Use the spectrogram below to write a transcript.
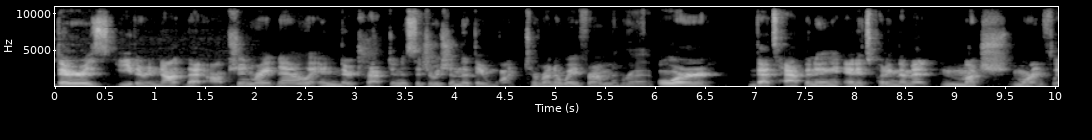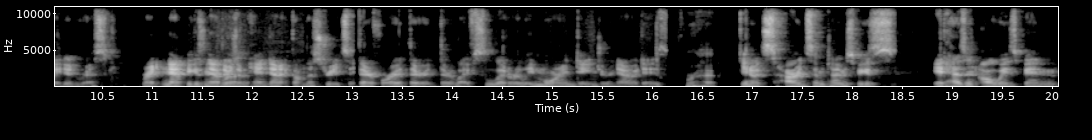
there is either not that option right now and they're trapped in a situation that they want to run away from. Right. Or that's happening and it's putting them at much more inflated risk right now because now there's right. a pandemic on the streets therefore their their life's literally more in danger nowadays right you know it's hard sometimes because it hasn't always been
